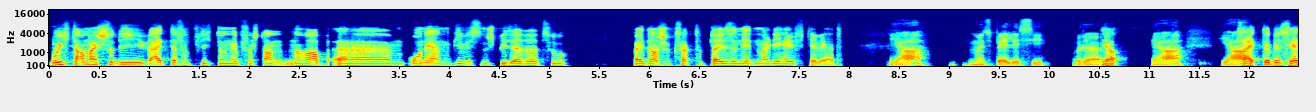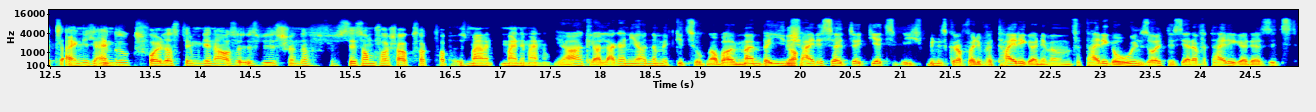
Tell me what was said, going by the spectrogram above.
Wo ich damals schon die Weiterverpflichtung nicht verstanden habe, ähm, ohne einen gewissen Spieler dazu. Weil ich da schon gesagt habe, da ist er nicht mal die Hälfte wert. Ja, du meinst Bellesi. Oder Ja, ja, ja, zeigt er bis jetzt eigentlich eindrucksvoll, dass dem genauso ist, wie ich es schon in der Saisonvorschau gesagt habe, ist meine, meine Meinung. Ja, klar, Lagani hat noch mitgezogen. Aber ich meine, bei Ihnen Ja. scheidet es halt seit jetzt, ich bin jetzt gerade bei den Verteidiger. Ne? Wenn wir einen Verteidiger holen sollten, ist er der Verteidiger, der sitzt,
